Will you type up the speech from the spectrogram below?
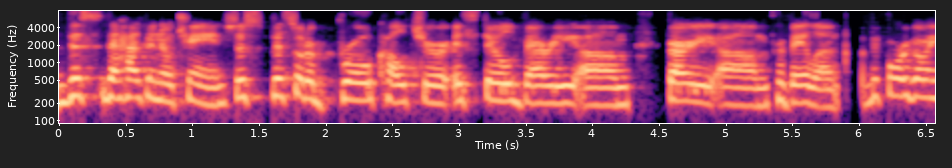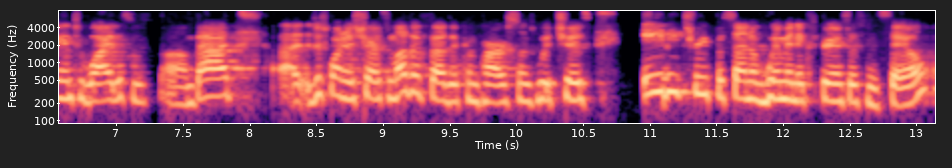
this there has been no change. This this sort of bro culture is still very um, very um, prevalent. Before going into why this is um, bad, I just want to share some other further comparisons, which is 83% of women experience this in sale,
